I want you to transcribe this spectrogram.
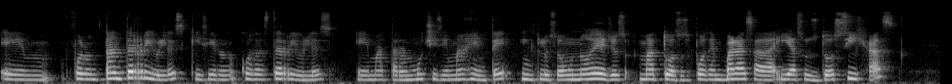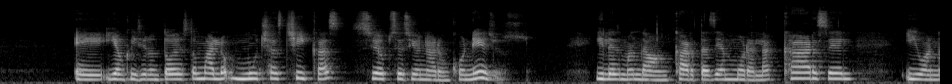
em, fueron tan terribles, que hicieron cosas terribles, eh, mataron muchísima gente, incluso uno de ellos mató a su esposa embarazada y a sus dos hijas. Eh, y aunque hicieron todo esto malo, muchas chicas se obsesionaron con ellos y les mandaban cartas de amor a la cárcel, iban,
